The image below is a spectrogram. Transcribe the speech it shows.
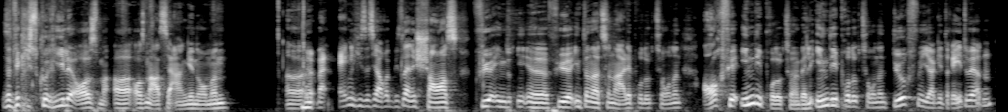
das hat wirklich skurrile Ausma äh, Ausmaße angenommen. Äh, ja. Weil eigentlich ist es ja auch ein bisschen eine Chance für, äh, für internationale Produktionen, auch für Indie-Produktionen, weil Indie-Produktionen dürfen ja gedreht werden.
